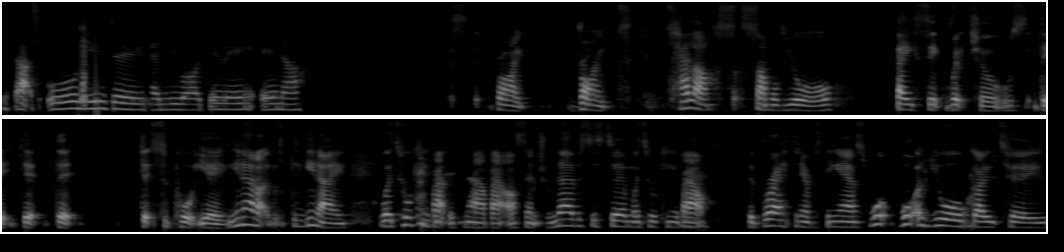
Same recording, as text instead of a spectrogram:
if that's all you do then you are doing enough. Right right. Tell us some of your basic rituals that that that that support you. You know like you know we're talking about this now about our central nervous system. We're talking about yeah. the breath and everything else. What what are your yeah. go-to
